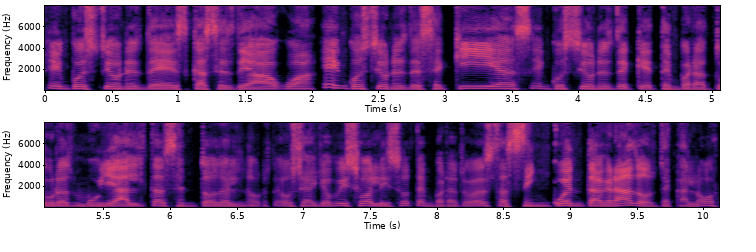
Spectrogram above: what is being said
en cuestiones de escasez de agua, en cuestiones de sequías, en cuestiones de que temperaturas muy altas en todo el norte. O sea, yo visualizo temperaturas hasta 50 grados de calor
